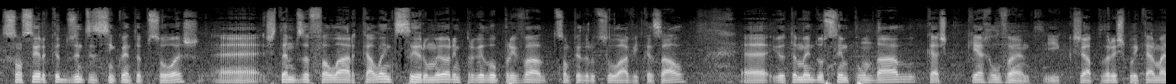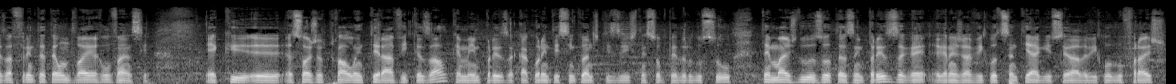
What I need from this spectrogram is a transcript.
são cerca de 250 pessoas. Uh, estamos a falar que, além de ser o maior empregador privado de São Pedro do Sul, a Avicasal, uh, eu também dou sempre um dado que acho que é relevante e que já poderei explicar mais à frente até onde vai a relevância é que uh, a Soja Portugal, além de ter a Avicasal, que é uma empresa que há 45 anos que existe em São Pedro do Sul, tem mais duas outras empresas, a Granja Avícola de Santiago e a Sociedade Avícola do Freixo,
